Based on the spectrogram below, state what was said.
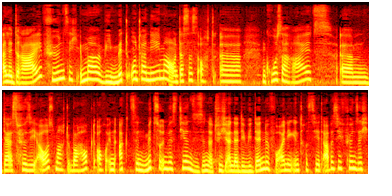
Alle drei fühlen sich immer wie Mitunternehmer und das ist auch äh, ein großer Reiz, ähm, der es für sie ausmacht, überhaupt auch in Aktien mitzuinvestieren. Sie sind natürlich an der Dividende vor allen Dingen interessiert, aber sie fühlen sich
